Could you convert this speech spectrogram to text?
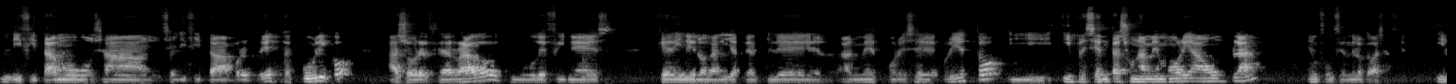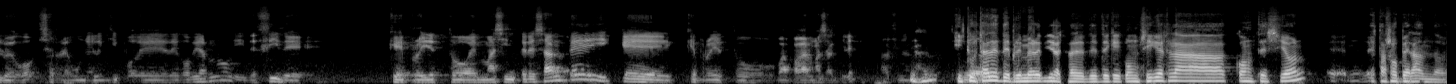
licitamos, a, se licita por el proyecto, es público, a sobre cerrado, tú defines qué dinero darías de alquiler al mes por ese proyecto y, y presentas una memoria o un plan en función de lo que vas a hacer. Y luego se reúne el equipo de, de gobierno y decide qué proyecto es más interesante y qué, proyecto va a pagar más alquiler al final. Y tú estás desde el primer día, desde que consigues la concesión, eh, estás operando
